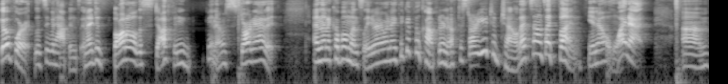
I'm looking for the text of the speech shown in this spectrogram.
go for it. Let's see what happens. And I just bought all the stuff and, you know, started at it. And then a couple of months later, I went, I think I feel confident enough to start a YouTube channel. That sounds like fun, you know, why not? Um,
